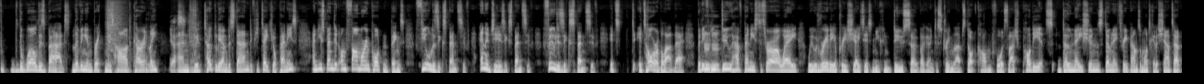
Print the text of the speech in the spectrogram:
the, the world is bad. Living in Britain is hard currently. Yes. And we totally understand if you take your pennies and you spend it on far more important things. Fuel is expensive, energy is expensive, food is expensive. It's it's horrible out there. But if you do have pennies to throw our way, we would really appreciate it. And you can do so by going to streamlabs.com forward slash podiots donations. Donate £3 or more to get a shout out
